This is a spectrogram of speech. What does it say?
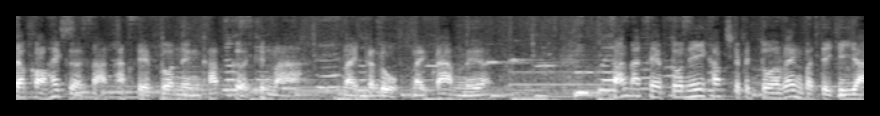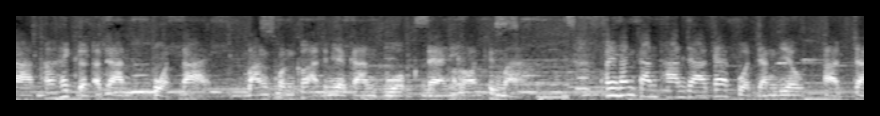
จะก่อให้เกิดสารอักเสบตัวหนึ่งครับเกิดขึ้นมาในกระดูกในกล้ามเนื้อ สารอักเสบตัวนี้ครับจะเป็นตัวเร่งปฏิกิริยาทำให้เกิดอาการปวดได้ บางคนก็อาจจะมีอาการบวมแดงร้อนขึ้นมา เพราะฉะนั้นการทานยาแก้ปวดอย่างเดียว อาจจะ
